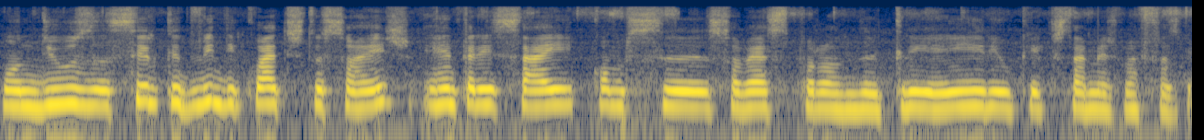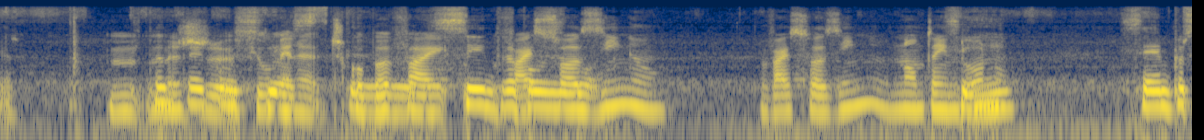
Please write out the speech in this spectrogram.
onde usa cerca de 24 estações, entra e sai como se soubesse para onde queria ir e o que é que está mesmo a fazer. Mas, é Filomena, desculpa, vai, vai sozinho? Vai sozinho? Não tem Sim, dono? Sempre,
